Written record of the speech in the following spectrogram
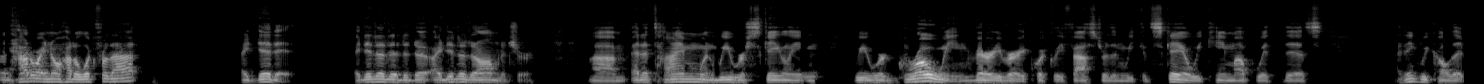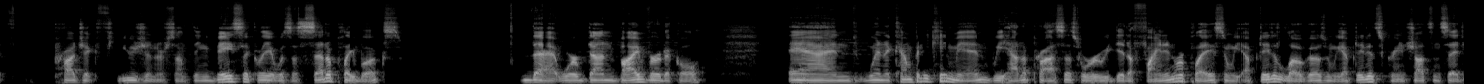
and how do i know how to look for that i did it i did a, i did it at omniture um, at a time when we were scaling we were growing very very quickly faster than we could scale. We came up with this i think we called it project fusion or something. Basically it was a set of playbooks that were done by vertical and when a company came in we had a process where we did a find and replace and we updated logos and we updated screenshots and said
